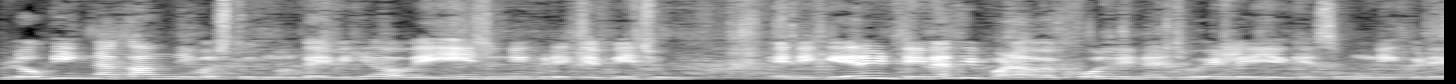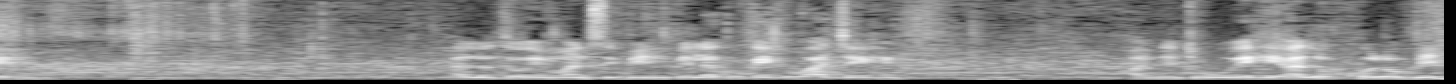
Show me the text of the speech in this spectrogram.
બ્લોગિંગના કામની વસ્તુ જ મંગાવી છે. હવે એ જ નીકળે કે બીજું? એની ગેરંટી નથી પણ હવે ખોલીને જોઈ લઈએ કે શું નીકળે છે. હાલો તો હેમાંસી બેન પહેલાં તો કંઈક વાંચે છે અને જોવે હે હાલો ખોલો બેન.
